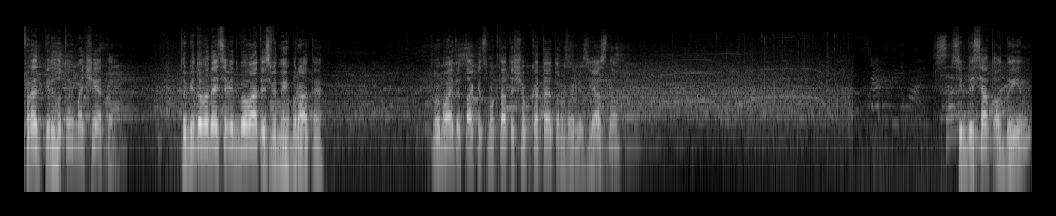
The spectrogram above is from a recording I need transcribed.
Фред, підготуй мачете. Тобі доведеться відбиватись від них, брате. Ви маєте так відсмоктати, щоб катетер виліз, ясно? 71.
